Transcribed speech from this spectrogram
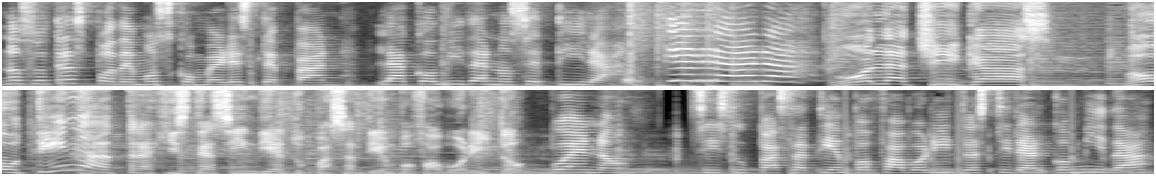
Nosotras podemos comer este pan. La comida no se tira. ¡Qué rara! Hola, chicas. Oh, Tina, ¿trajiste a Cindy a tu pasatiempo favorito? Bueno, si su pasatiempo favorito es tirar comida,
